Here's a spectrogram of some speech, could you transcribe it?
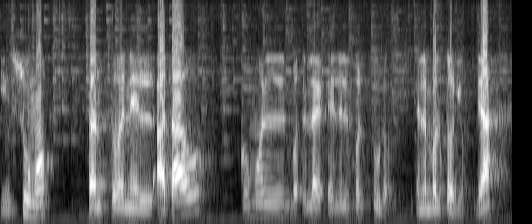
insumo tanto en el atado como en el envolturo, en el envoltorio, ¿ya?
